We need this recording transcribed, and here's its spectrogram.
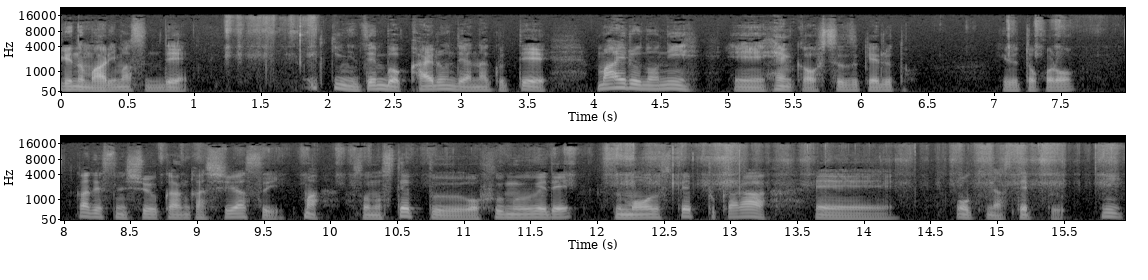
いうのもありますんで一気に全部を変えるんではなくてマイルドに、え変化をし続けるというところがですね習慣化しやすい、まあ、そのステップを踏む上でスモールステップから、えー、大きなステップに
